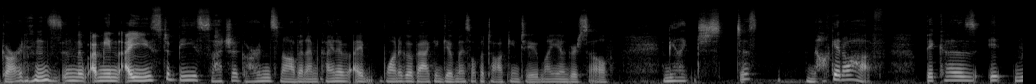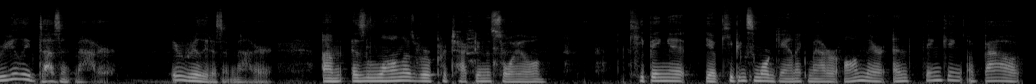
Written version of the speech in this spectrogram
gardens in the I mean, I used to be such a garden snob and I'm kind of I want to go back and give myself a talking to my younger self and be like just just knock it off because it really doesn't matter. It really doesn't matter. Um, as long as we're protecting the soil, keeping it, you know, keeping some organic matter on there and thinking about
